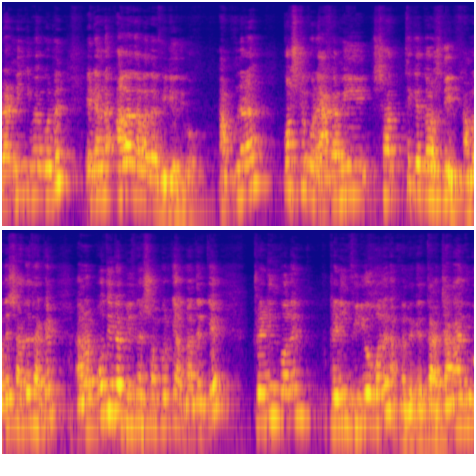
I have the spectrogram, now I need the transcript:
ব্র্যান্ডিং কীভাবে করবেন, এটা আমরা আলাদা আলাদা ভিডিও দিব। আপনারা কষ্ট করে আগামী সাত থেকে দশ দিন আমাদের সাথে থাকেন। আমরা প্রতিটা বিজনেস সম্পর্কে আপনাদেরকে ট্রেডিং বলেন ট্রেনিং ভিডিও বলেন আপনাদেরকে জানায় দিব।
